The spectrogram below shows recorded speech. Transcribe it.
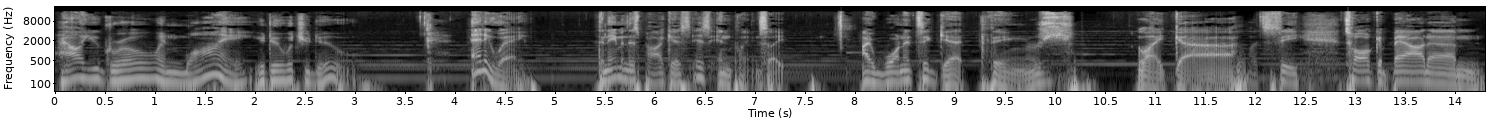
how you grow and why you do what you do. Anyway, the name of this podcast is In Plain Sight. I wanted to get things like uh let's see talk about um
